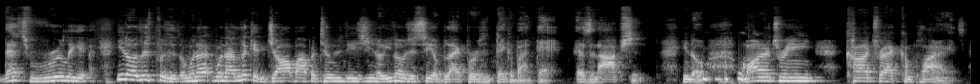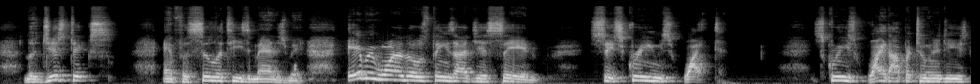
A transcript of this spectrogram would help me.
that's really you know let's put it when i when i look at job opportunities you know you don't just see a black person think about that as an option you know monitoring contract compliance logistics and facilities management every one of those things i just said say screams white screams white opportunities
